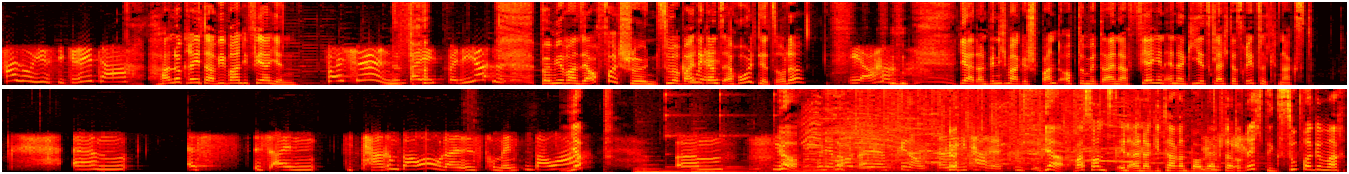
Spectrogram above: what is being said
Hallo, hier ist die Greta. Hallo Greta, wie waren die Ferien? Voll schön. Ne, bei, bei dir? Bei mir waren sie auch voll schön. Sind wir beide ganz erholt jetzt, oder? Ja. Ja, dann bin ich mal gespannt, ob du mit deiner Ferienenergie jetzt gleich das Rätsel knackst. Ähm, es ist ein Gitarrenbauer oder ein Instrumentenbauer. Yep. Ähm, ja. Und er baut eine, genau, eine Gitarre. Ja, was sonst in einer Gitarrenbauwerkstatt? Richtig, super gemacht.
